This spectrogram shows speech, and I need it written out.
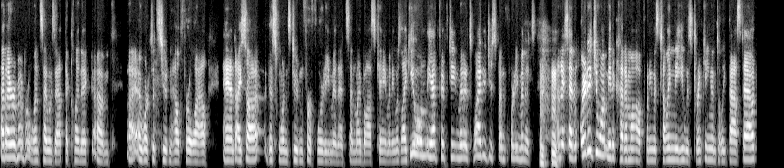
And I remember once I was at the clinic, um, I worked at student health for a while, and I saw this one student for 40 minutes, and my boss came and he was like, You only had 15 minutes. Why did you spend 40 minutes? and I said, Where did you want me to cut him off when he was telling me he was drinking until he passed out,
